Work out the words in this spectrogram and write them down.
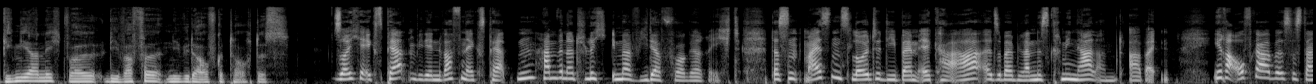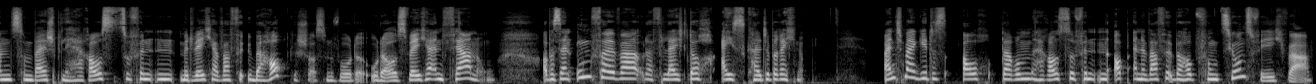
ging ja nicht, weil die Waffe nie wieder aufgetaucht ist. Solche Experten wie den Waffenexperten haben wir natürlich immer wieder vor Gericht. Das sind meistens Leute, die beim LKA, also beim Landeskriminalamt, arbeiten. Ihre Aufgabe ist es dann zum Beispiel herauszufinden, mit welcher Waffe überhaupt geschossen wurde oder aus welcher Entfernung. Ob es ein Unfall war oder vielleicht doch eiskalte Berechnung. Manchmal geht es auch darum herauszufinden, ob eine Waffe überhaupt funktionsfähig war.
